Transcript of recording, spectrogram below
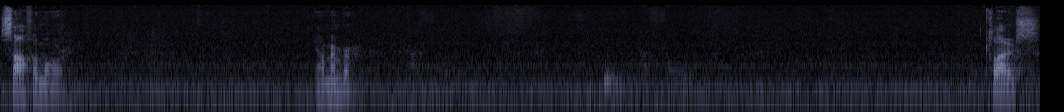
Sophomore. Y'all remember? Close.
